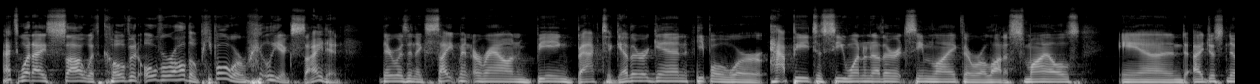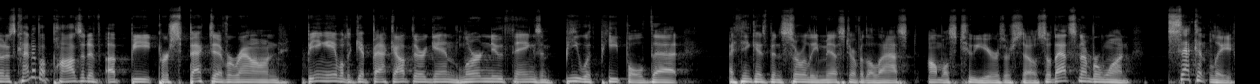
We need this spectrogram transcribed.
that's what I saw with COVID. Overall, though, people were really excited. There was an excitement around being back together again. People were happy to see one another. It seemed like there were a lot of smiles. And I just noticed kind of a positive, upbeat perspective around being able to get back out there again, learn new things, and be with people that I think has been sorely missed over the last almost two years or so. So that's number one. Secondly,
